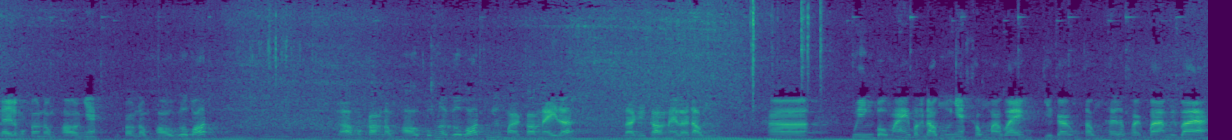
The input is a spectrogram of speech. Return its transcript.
Đây là một con đồng hồ nha. Một con đồng hồ robot. Đó một con đồng hồ cũng là robot nhưng mà con này đó là cái con này là đồng à, nguyên bộ máy bằng đồng luôn nha không mạ vàng. Chiều cao cũng tổng thể là khoảng 33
